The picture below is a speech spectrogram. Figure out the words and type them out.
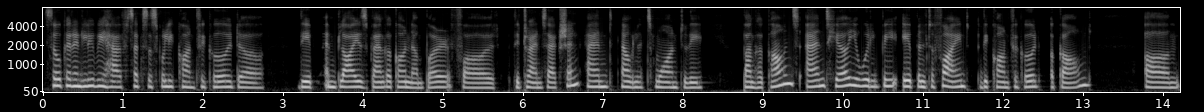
So currently we have successfully configured uh, the employee's bank account number for the transaction. And now let's move on to the bank accounts. And here you will be able to find the configured account um,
